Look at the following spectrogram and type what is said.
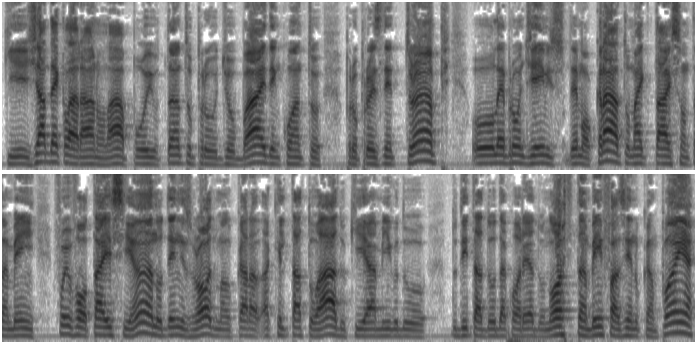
que já declararam lá apoio tanto para o Joe Biden quanto para o presidente Trump, o LeBron James, democrata, o Mike Tyson também foi votar esse ano, o Dennis Rodman, o cara, aquele tatuado que é amigo do, do ditador da Coreia do Norte, também fazendo campanha.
